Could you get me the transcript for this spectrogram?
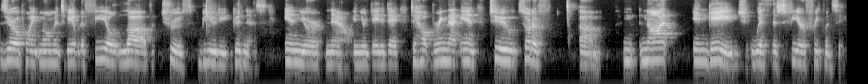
zero point moment, to be able to feel love, truth, beauty, goodness in your now, in your day to day, to help bring that in to sort of um, n- not engage with this fear frequency.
